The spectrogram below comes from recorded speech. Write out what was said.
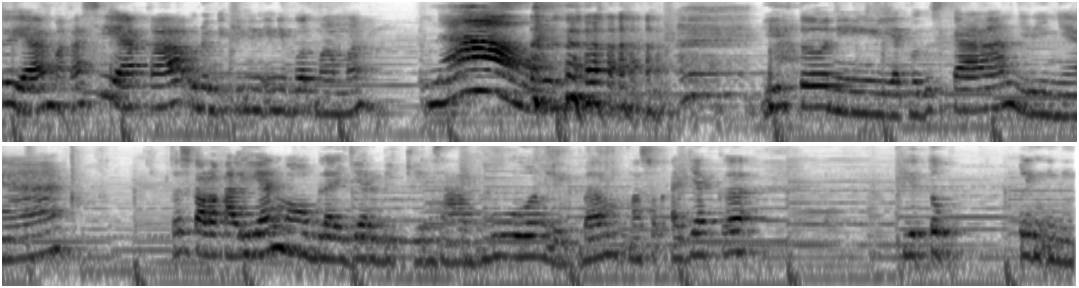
Itu ya, makasih ya kak udah bikinin ini buat mama. Now. nih lihat bagus kan jadinya. Terus kalau kalian mau belajar bikin sabun lip balm masuk aja ke YouTube link ini.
